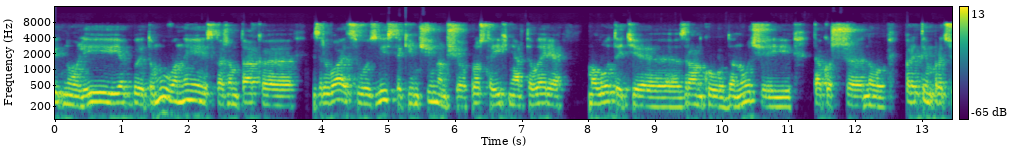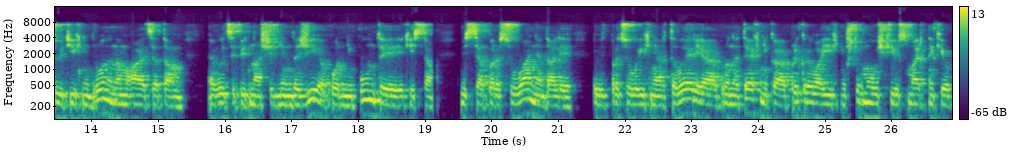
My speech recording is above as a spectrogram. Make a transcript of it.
під нуль. І якби тому вони, скажімо так, е, зривають свою злість таким чином, що просто їхня артилерія молотить е, зранку до ночі, і також е, ну перед тим працюють їхні дрони, намагаються там вицепити наші бліндажі, опорні пункти, якісь там місця пересування. Далі відпрацьовує їхня артилерія, бронетехніка, прикриває їхніх штурмовичків, смертників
